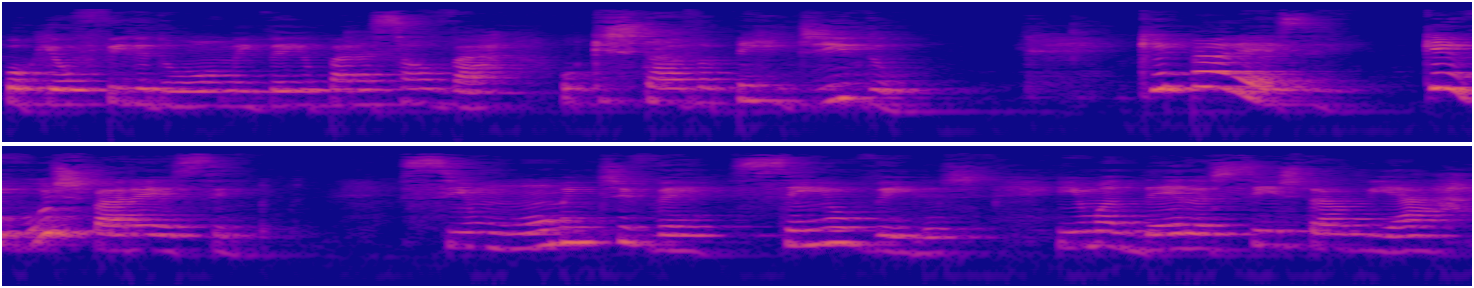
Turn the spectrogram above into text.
porque o Filho do homem veio para salvar o que estava perdido. Que parece? Que vos parece? Se um homem tiver cem ovelhas e uma delas se extraviar,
